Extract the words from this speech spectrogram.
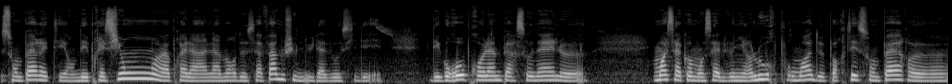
Son père était en dépression après la, mort de sa femme. Il avait aussi des, gros problèmes personnels. Moi, ça commençait à devenir lourd pour moi de porter son père. Euh,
